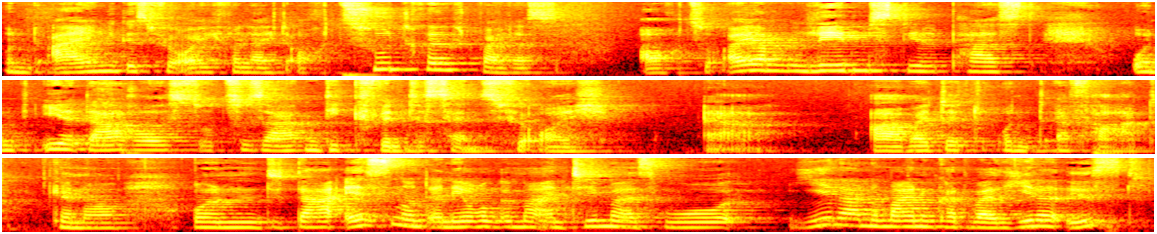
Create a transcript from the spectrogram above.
und einiges für euch vielleicht auch zutrifft, weil das auch zu eurem Lebensstil passt und ihr daraus sozusagen die Quintessenz für euch erarbeitet und erfahrt. Genau. Und da Essen und Ernährung immer ein Thema ist, wo jeder eine Meinung hat, weil jeder isst,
